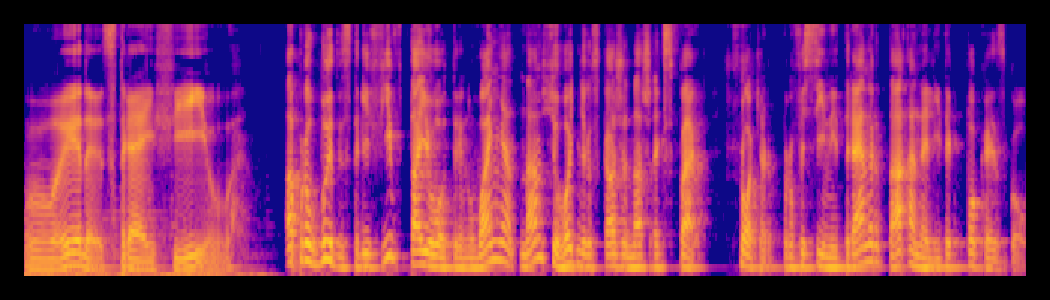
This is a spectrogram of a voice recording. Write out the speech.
Види стрейфів. А про види стрейфів та його тренування нам сьогодні розкаже наш експерт, шокер, професійний тренер та аналітик по CSGO.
